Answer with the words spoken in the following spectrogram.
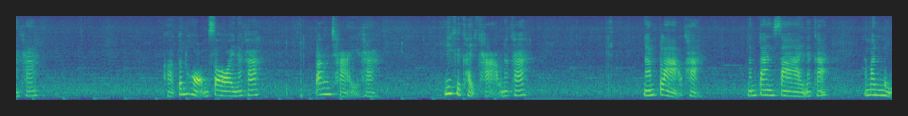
นะคะต้นหอมซอยนะคะ ตั้งฉายค่ะ นี่คือไข่ขาวนะคะ น้ำเปล่าค่ะ น้ำตาลทรายนะคะ น้ำมันหมู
